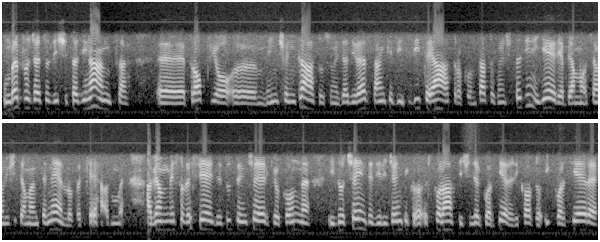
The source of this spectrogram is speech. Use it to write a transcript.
un bel progetto di cittadinanza. Eh, proprio eh, incentrato su un'idea diversa anche di, di, teatro a contatto con i cittadini. Ieri abbiamo, siamo riusciti a mantenerlo perché abbiamo messo le siede tutte in cerchio con i docenti e dirigenti scolastici del quartiere. Ricordo il quartiere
